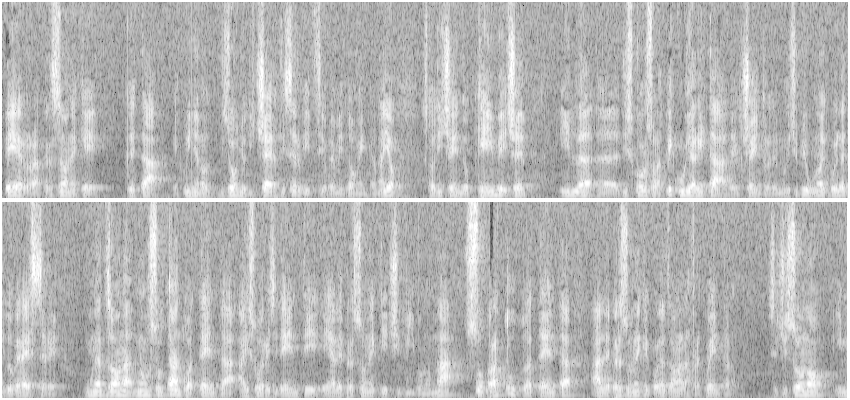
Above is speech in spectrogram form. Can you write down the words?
per persone che d'età e quindi hanno bisogno di certi servizi ovviamente aumenta, ma io sto dicendo che invece il eh, discorso, la peculiarità del centro del municipio 1 è quella di dover essere una zona non soltanto attenta ai suoi residenti e alle persone che ci vivono, ma soprattutto attenta alle persone che quella zona la frequentano Se ci sono in,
